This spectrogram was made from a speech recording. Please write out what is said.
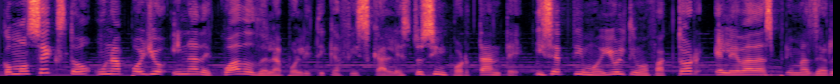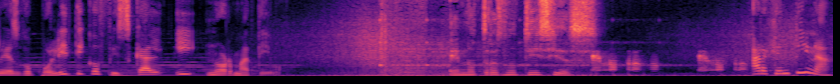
Como sexto, un apoyo inadecuado de la política fiscal. Esto es importante. Y séptimo y último factor, elevadas primas de riesgo político, fiscal y normativo. En otras noticias. Argentina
